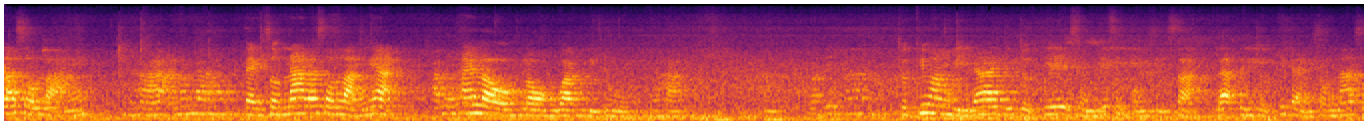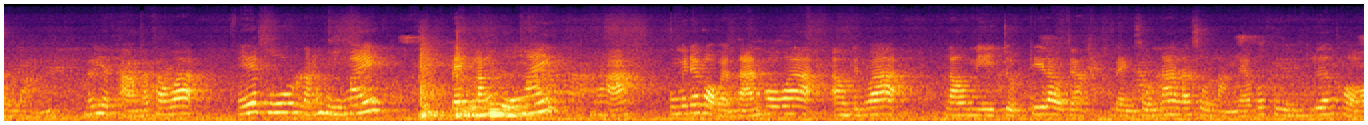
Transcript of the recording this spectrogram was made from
และโซนหลังนะคะแบ่งโซนหน้าและโซนหลังเนี่ยให้เราลองวางหวีดูนะคะอะจุดที่วางหวีได้คือจุดที่สูงที่สุดของศีรษะ และเป็นจุดที่แบ่งโซนหน้าโซนหลัง แล้วอย่าถามนะคะว่า เอ๊ะครูหลังหูไหมแบ่งหลังหูไหมนะคะครูไม่ได้บอกแบบนั้น เพราะว่าเอาเป็นว่า เรามีจุดที่เราจะแบ่งโซนหน้าและโซนหลังแล้วก็คือเรื่องของ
